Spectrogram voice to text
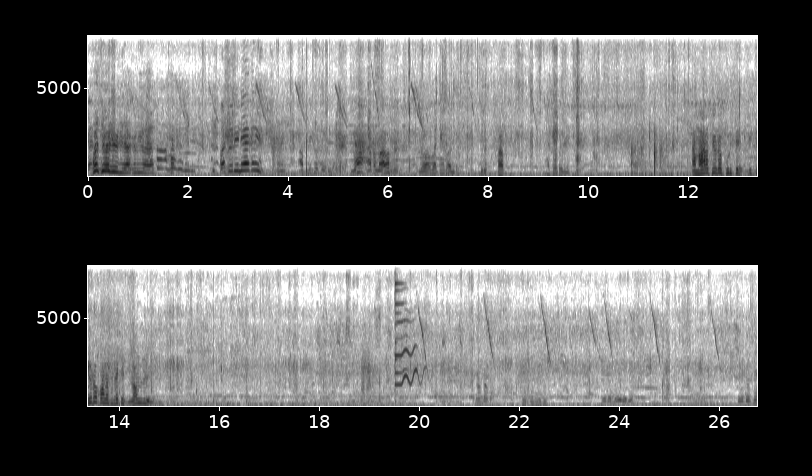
ફસોરી ની આગળી વાત પસુરી ને કરી આ બીજો લાવ. ના આ તો મારો છે લો ટેટો આલ દે બાપ આ ટેટો આ ચીડો ફૂટશે એ ચીડો કોનો છે લખી નામ જોઈ છે કે તો છે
